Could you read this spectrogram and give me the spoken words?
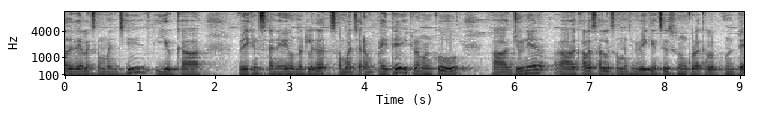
పదివేలకు సంబంధించి ఈ యొక్క వేకెన్సీ అనేవి ఉన్నట్లుగా సమాచారం. అయితే ఇక్కడ మనకు జూనియర్ కళాశాలకు సంబంధించిన వేకెన్సీస్ కూడా కలుపుకుంటే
